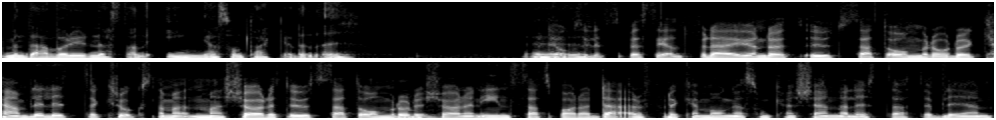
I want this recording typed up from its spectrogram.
Men där var det nästan inga som tackade nej. Men det är också eh. lite speciellt, för det är ju ändå ett utsatt område. och Det kan bli lite krux när man, man kör ett utsatt område, mm. kör en insats bara där, för det kan många som kan känna lite att det blir en,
